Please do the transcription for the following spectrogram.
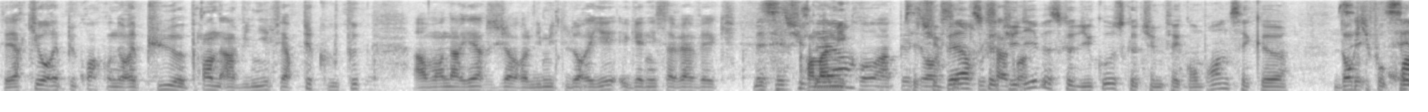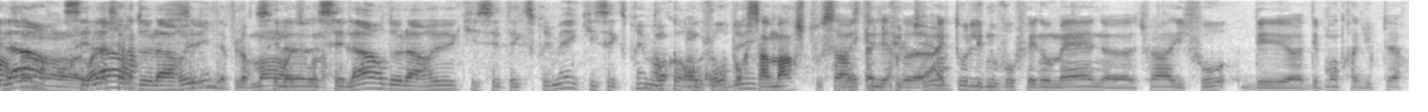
C'est-à-dire, qui aurait pu croire qu'on aurait pu prendre un vinyle, faire puc, puc, avant en arrière, genre limite l'oreiller et gagner sa vie avec. Mais c'est super. Prendre un micro, rapper, c'est super ce que ça, tu quoi. dis parce que du coup, ce que tu me fais comprendre, c'est que Donc, c'est- il faut c'est l'art, c'est voilà, l'art de la rue, c'est l'art de la rue qui s'est exprimé, et qui s'exprime encore en gros, pour que ça marche, tout ça, avec c'est-à-dire culture. qu'avec tous les nouveaux phénomènes, euh, tu vois, il faut des, euh, des bons traducteurs.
